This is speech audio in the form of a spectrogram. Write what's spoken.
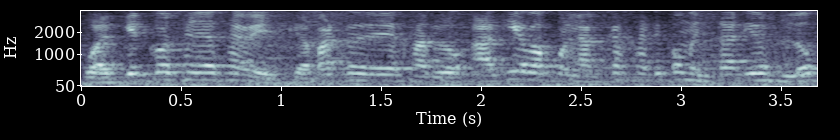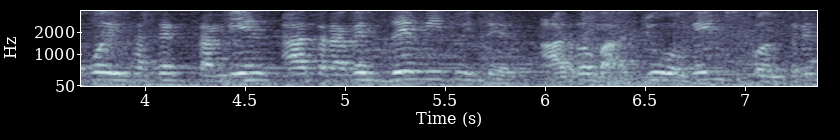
Cualquier cosa ya sabéis que aparte de dejarlo aquí abajo en la caja de comentarios, lo podéis hacer también a través de mi Twitter, arroba yugogames con 3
